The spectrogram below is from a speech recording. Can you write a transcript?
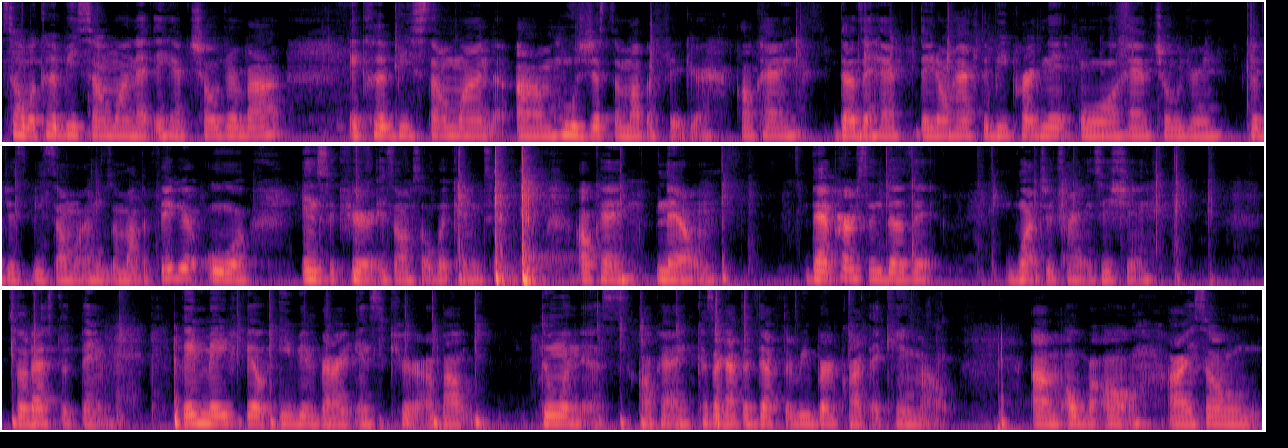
So it could be someone that they have children by. It could be someone um, who's just a mother figure, okay? Doesn't have, they don't have to be pregnant or have children. Could just be someone who's a mother figure or insecure is also what came to me. Okay, now that person doesn't want to transition. So that's the thing. They may feel even very insecure about doing this, okay? Because I got the Death of Rebirth card that came out um, overall. All right, so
